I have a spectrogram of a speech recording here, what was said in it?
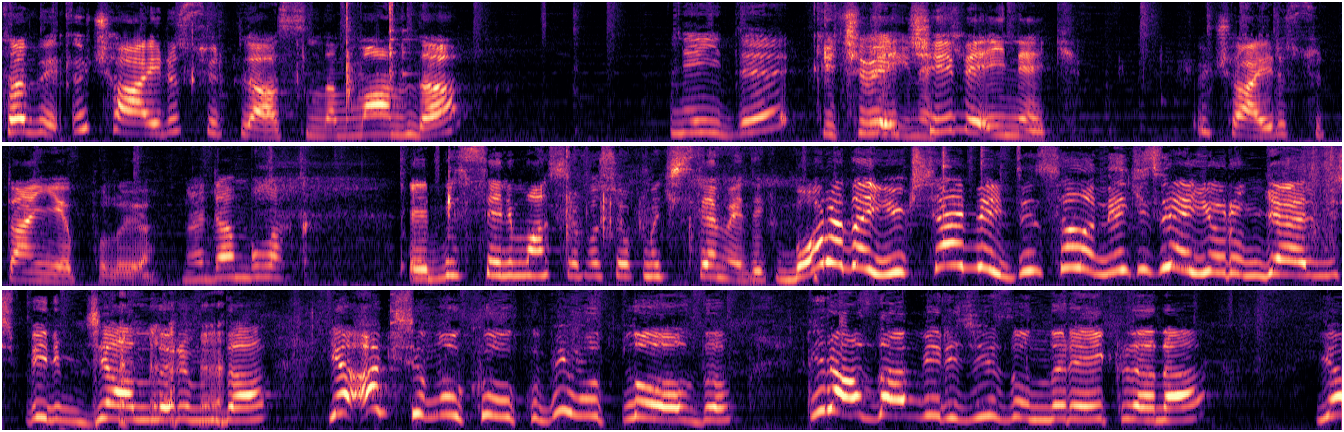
Tabii üç ayrı sütlü aslında manda. Neydi? Keçi ve Keçi inek. ve inek. Üç ayrı sütten yapılıyor. Neden bulak? E, biz seni masrafa sokmak istemedik. Bu arada Yüksel Bey dün sana ne güzel yorum gelmiş benim canlarımdan. ya akşam oku oku bir mutlu oldum. Birazdan vereceğiz onları ekrana. Ya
